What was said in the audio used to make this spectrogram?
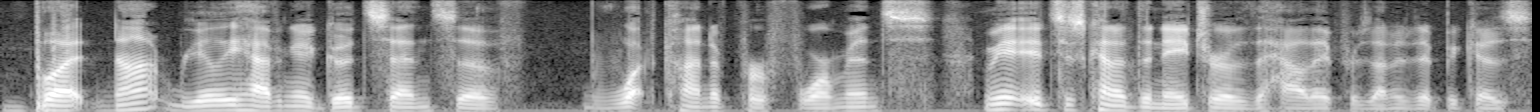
but not really having a good sense of what kind of performance. I mean, it's just kind of the nature of the, how they presented it because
